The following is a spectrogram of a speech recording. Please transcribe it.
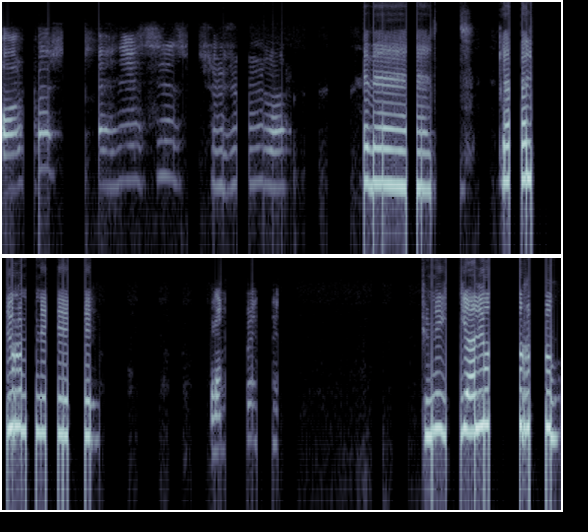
Arkadaş ehliyetsiz sürücümüz var. Evet. Geliyorum şimdi. O da beni Şimdi geliyorum.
